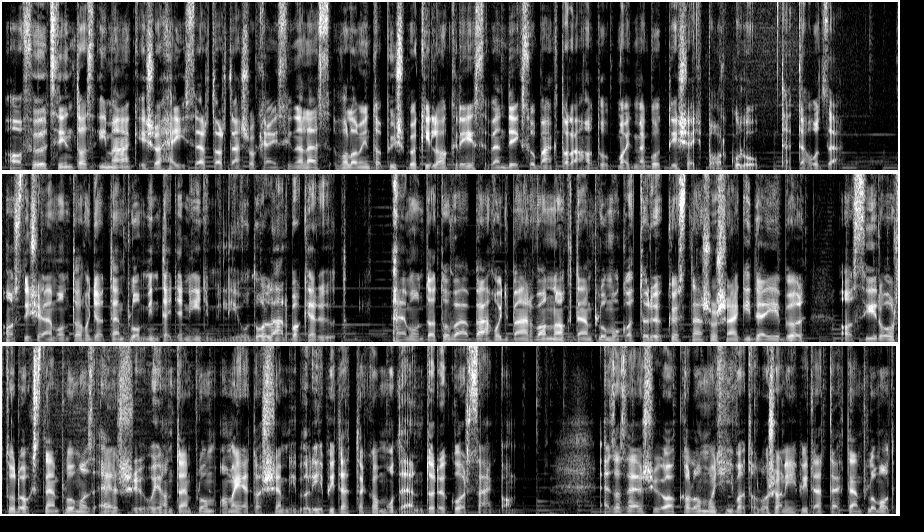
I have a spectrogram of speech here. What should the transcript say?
A földszint az imák és a helyi szertartások helyszíne lesz, valamint a püspöki lakrész, vendégszobák találhatók majd meg ott és egy parkoló, tette hozzá. Azt is elmondta, hogy a templom mintegy 4 millió dollárba került. Elmondta továbbá, hogy bár vannak templomok a török köztársaság idejéből, a szír ortodox templom az első olyan templom, amelyet a semmiből építettek a modern Törökországban. Ez az első alkalom, hogy hivatalosan építettek templomot,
